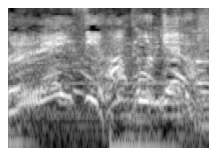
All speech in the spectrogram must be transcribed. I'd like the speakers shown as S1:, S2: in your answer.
S1: Crazy Hamburger!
